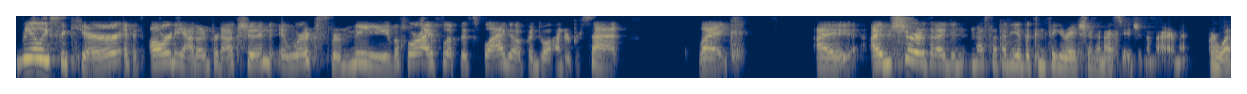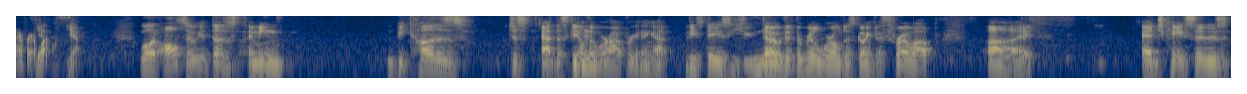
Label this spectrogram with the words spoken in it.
really secure if it's already out on production. It works for me before I flip this flag open to 100%. Like I I'm sure that I didn't mess up any of the configuration in my staging environment or whatever it yeah, was. Yeah. Well, it also it does. I mean, because just at the scale mm-hmm. that we're operating at these days, you know that the real world is going to throw up uh, edge cases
